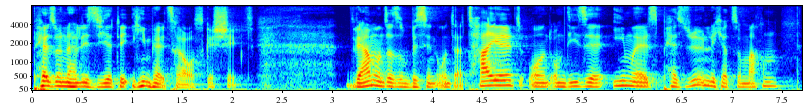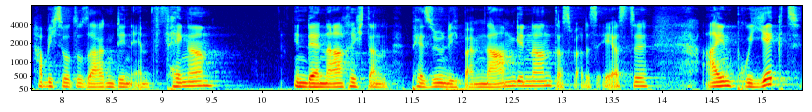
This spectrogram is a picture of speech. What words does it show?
personalisierte E-Mails rausgeschickt. Wir haben uns also ein bisschen unterteilt und um diese E-Mails persönlicher zu machen, habe ich sozusagen den Empfänger in der Nachricht dann persönlich beim Namen genannt. Das war das erste. Ein Projekt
